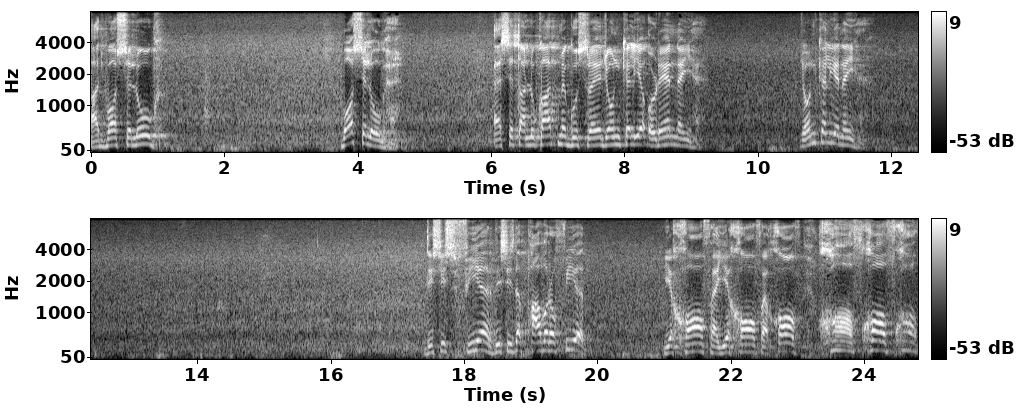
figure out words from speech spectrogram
आज बहुत से लोग, बहुत से लोग हैं, ऐसे ताल्लुकात में घुस रहे जो उनके लिए ओडेन नहीं है। जो उनके लिए नहीं है। This is fear this is the power of fear ये खौफ है, ये खौफ है, खौफ खौफ खौफ खौफ।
